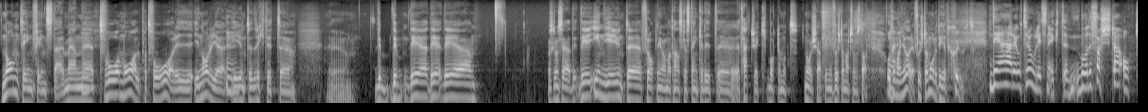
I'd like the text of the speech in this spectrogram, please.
någonting finns där. Men mm. eh, två mål på två år i, i Norge mm. är ju inte riktigt... Eh, eh, det, det, det, det, det vad ska man säga, det, det inger ju inte förhoppningar om att han ska stänka dit eh, ett hattrick borta mot Norrköping i första matchen från start. Och som man gör det, första målet är helt sjukt. Det här är otroligt snyggt. Både första och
